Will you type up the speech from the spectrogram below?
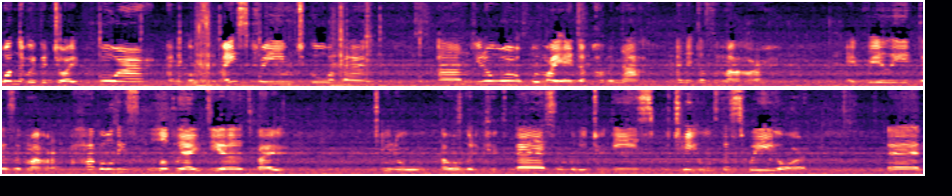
one that we've enjoyed before, and it got some ice cream to go with it. And you know what? We might end up having that and it doesn't matter. It really doesn't matter. I have all these lovely ideas about, you know, oh, I'm going to cook this, and I'm going to do these potatoes this way, or um,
